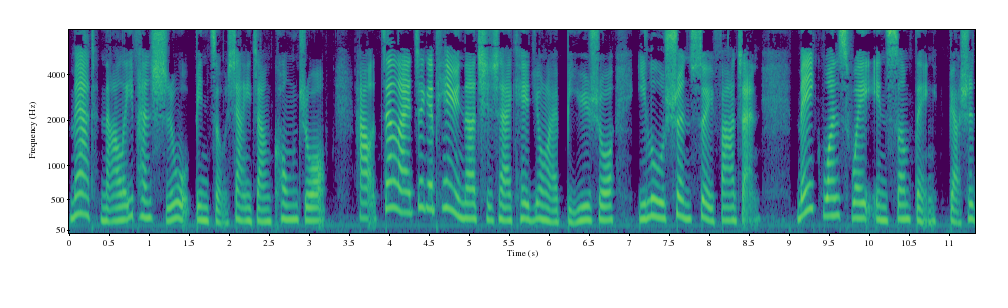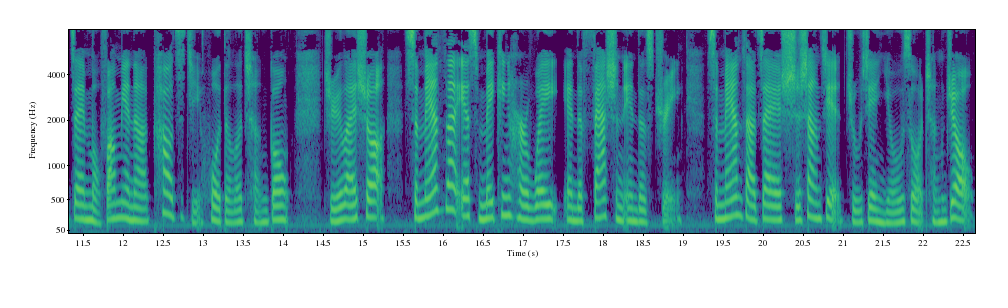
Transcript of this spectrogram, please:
Matt 拿了一盘食物，并走向一张空桌。好，再来这个片语呢，其实还可以用来比喻说一路顺遂发展。 Make one's way in something 表示在某方面呢靠自己获得了成功。举例来说，Samantha is making her way in the fashion industry。Samantha 在时尚界逐渐有所成就。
